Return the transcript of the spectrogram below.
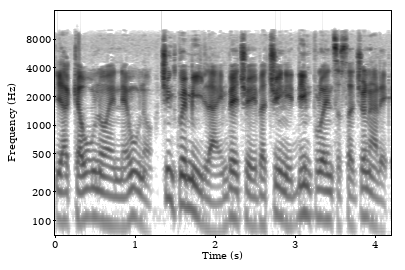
di H1N1, 5.000 invece i vaccini di influenza stagionale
